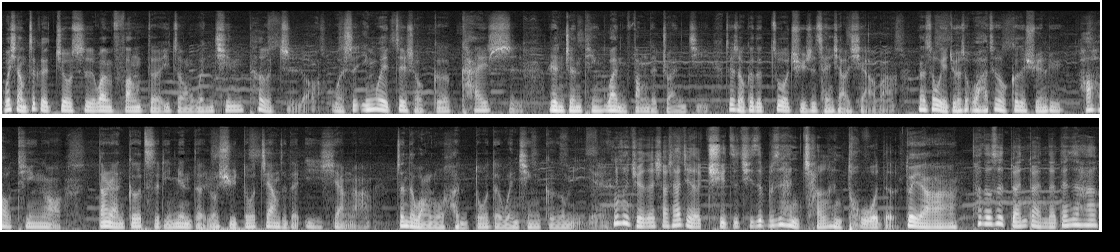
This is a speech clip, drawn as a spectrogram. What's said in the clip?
我想这个就是万芳的一种文青特质哦。我是因为这首歌开始认真听万芳的专辑。这首歌的作曲是陈小霞吧？那时候我也觉得说，哇，这首歌的旋律好好听哦。当然，歌词里面的有许多这样子的意象啊。真的网罗很多的文青歌迷耶！你有没有觉得小霞姐的曲子其实不是很长很拖的？对呀、啊，她都是短短的，但是她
